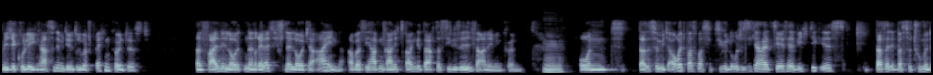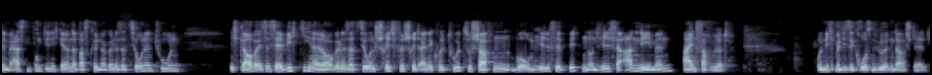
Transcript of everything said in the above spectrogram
welche Kollegen hast du denn, mit denen du drüber sprechen könntest, dann fallen den Leuten dann relativ schnell Leute ein, aber sie haben gar nicht dran gedacht, dass sie diese Hilfe annehmen können. Mhm. Und das ist für mich auch etwas, was für psychologische Sicherheit sehr, sehr wichtig ist. Das hat etwas zu tun mit dem ersten Punkt, den ich genannt habe. Was können Organisationen tun? Ich glaube, es ist sehr wichtig, in einer Organisation Schritt für Schritt eine Kultur zu schaffen, wo um Hilfe bitten und Hilfe annehmen einfach wird und nicht mehr diese großen Hürden darstellt.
